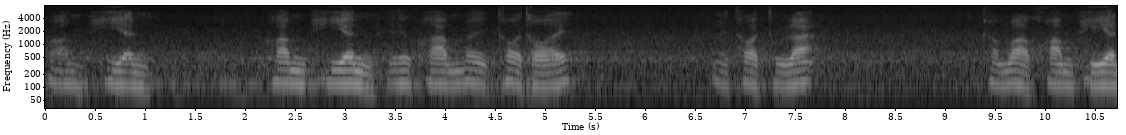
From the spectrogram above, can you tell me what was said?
ความเพียร ความเพียรคือความไม่ท้อถอย ไม่ทอดทุละคำว่าความเพียร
